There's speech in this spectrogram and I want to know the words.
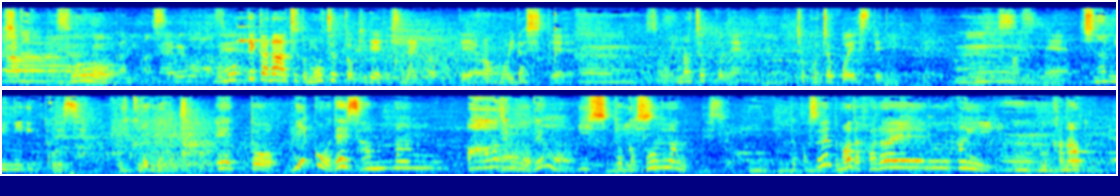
あーそう。わかります。なるほどね思ってからちょっともうちょっと綺麗にしないとって思い出してうそう今ちょっとねちょこちょこエステに行ってますね。ちなみに1個おいくらぐらいですか？えっと2個で3万ああでもでもいいっすねとかそんなんですよ。だからそれやとまだ払える範囲うんかなと思って。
